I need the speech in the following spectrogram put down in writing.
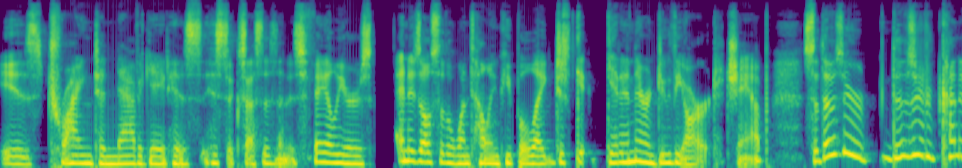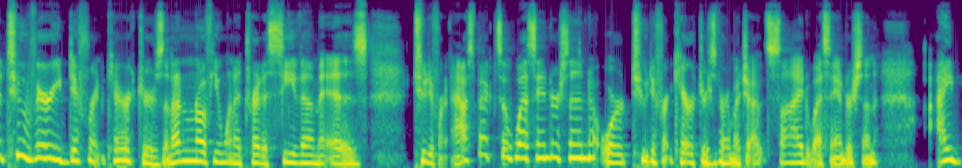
is trying to navigate his his successes and his failures and is also the one telling people like just get get in there and do the art champ. So those are those are kind of two very different characters. And i don't know if you want to try to see them as two different aspects of wes anderson or two different characters very much outside wes anderson i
